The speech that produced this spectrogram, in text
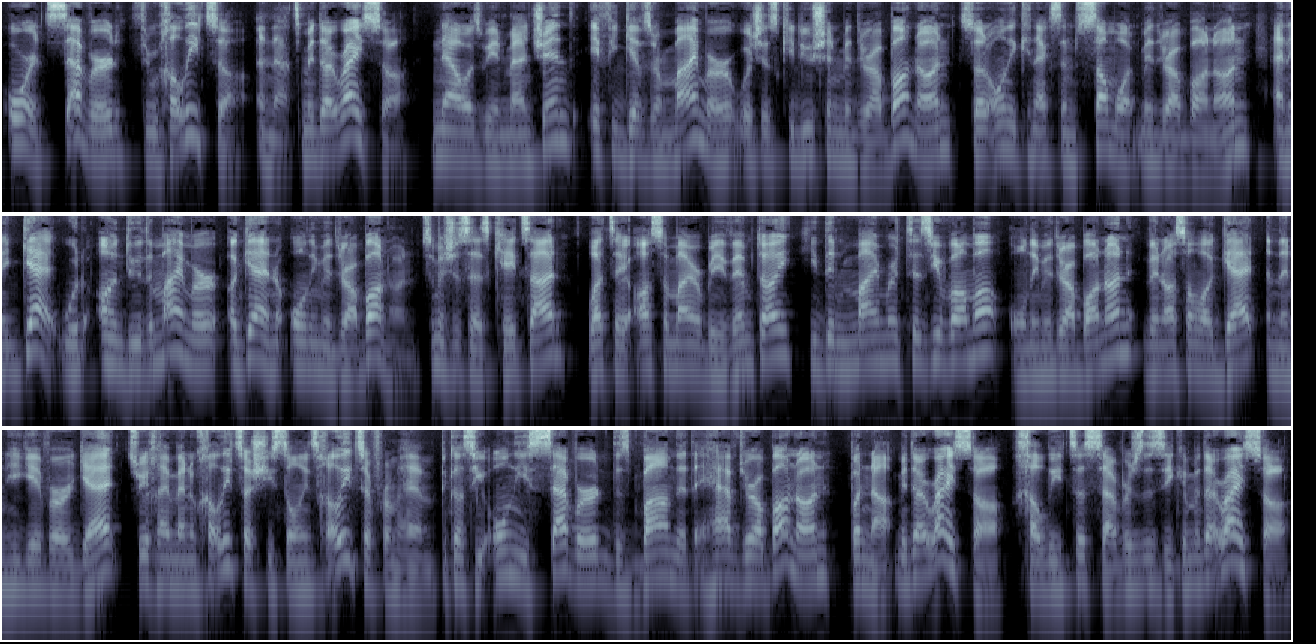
or it's severed through Chalitza, and that's Midaraisa. Now, as we had mentioned, if he gives her Mimer, which is Kiddushin Midrabanon, so it only connects them somewhat Midrabanon, and a get would undo the Mimer, again, only Midrabanon. So Mishnah says, Ketzad, let's say Asa Mimer B'Yivimtai, he did Mimer to Zivama, only Midrabanon, then Asa La get, and then he gave her a get. Srichai Menu Chalitza, she still needs Chalitza from him, because he only severed this bond that they have Dirabanon, but not Midaraisa. Chalitza severs the Zika Midaraisa.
